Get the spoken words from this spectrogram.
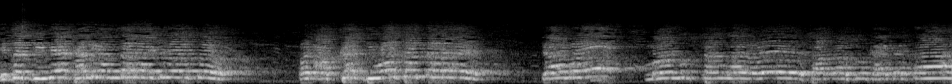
इथं दिव्याखाली आमदार ऐकलं होतं. पण अख्खा दिवस आमदार आहे. त्यामुळे माणूस चांगला आहे. हो, चांगला असून काय करता?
